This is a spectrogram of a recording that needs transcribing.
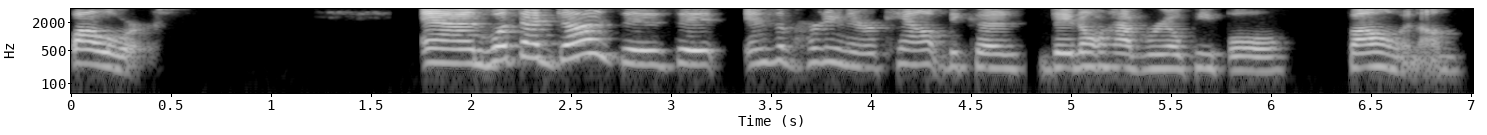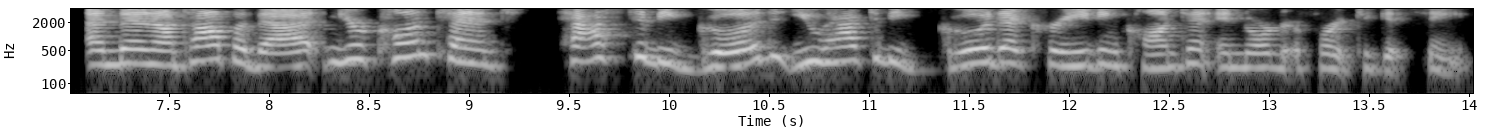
followers. And what that does is it ends up hurting their account because they don't have real people following them. And then on top of that, your content has to be good. You have to be good at creating content in order for it to get seen.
